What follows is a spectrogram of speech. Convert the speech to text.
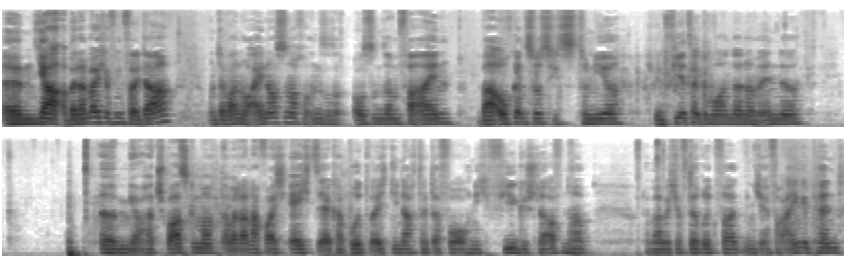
Ähm, ja, aber dann war ich auf jeden Fall da und da war nur einer aus, noch aus unserem Verein. War auch ganz lustiges Turnier. Ich bin Vierter geworden dann am Ende. Ähm, ja, hat Spaß gemacht, aber danach war ich echt sehr kaputt, weil ich die Nacht halt davor auch nicht viel geschlafen habe. Dann habe ich auf der Rückfahrt bin ich einfach eingepennt.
